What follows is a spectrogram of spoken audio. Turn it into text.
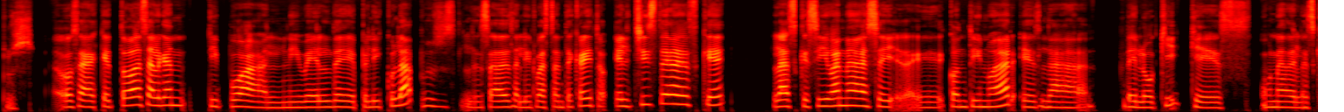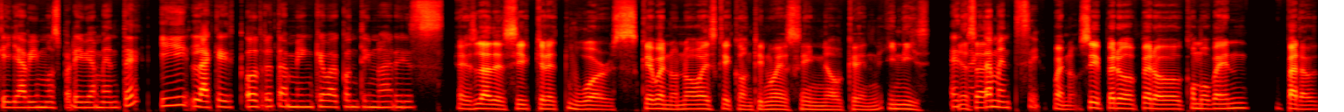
pues o sea, que todas salgan tipo al nivel de película, pues les ha de salir bastante carito. El chiste es que las que sí van a eh, continuar es la de Loki, que es una de las que ya vimos previamente. Y la que otra también que va a continuar es... Es la de Secret Wars, que bueno, no es que continúe, sino que inicie. Exactamente, sí. Bueno, sí, pero, pero como ven, para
